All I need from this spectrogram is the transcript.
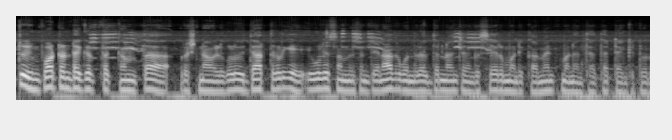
ಇಷ್ಟು ಇಂಪಾರ್ಟೆಂಟ್ ಆಗಿರ್ತಕ್ಕಂಥ ಪ್ರಶ್ನಾವಳಿಗಳು ವಿದ್ಯಾರ್ಥಿಗಳಿಗೆ ಇವುಗಳಿಗೆ ಸಂಬಂಧಿಸಿದಂತೆ ಏನಾದರೂ ಗೊಂದಲ ಇದ್ದರೆ ನನ್ನ ಚಾನಲ್ಗೆ ಶೇರ್ ಮಾಡಿ ಕಮೆಂಟ್ ಮಾಡಿ ಅಂತ ಹೇಳ್ತಾ ಟ್ಯಾಂಕ್ ಯು ಟು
